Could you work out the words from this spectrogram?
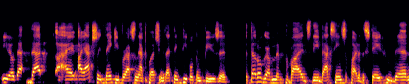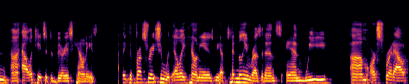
You know that that I, I actually thank you for asking that question because I think people confuse it. The federal government provides the vaccine supply to the state, who then uh, allocates it to various counties. I think the frustration with LA County is we have 10 million residents and we um, are spread out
